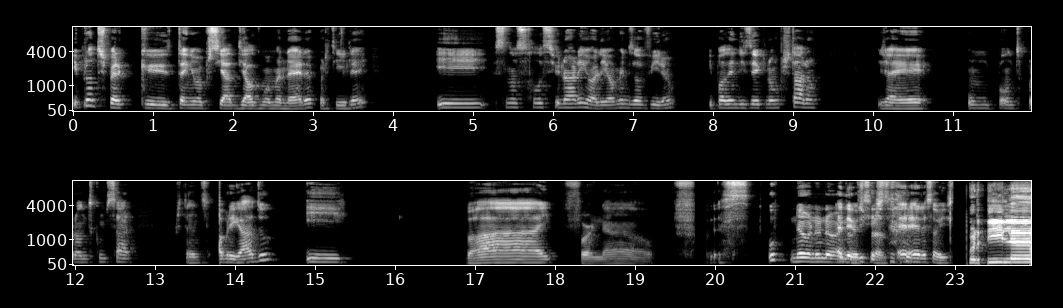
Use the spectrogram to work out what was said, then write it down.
e pronto, espero que tenham apreciado de alguma maneira, partilhem. E se não se relacionarem, olhem, ao menos ouviram e podem dizer que não gostaram. Já é um ponto para onde começar. Portanto, obrigado e. Bye for now. Up, não, não, não. Adeus, pronto. Era só isto.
